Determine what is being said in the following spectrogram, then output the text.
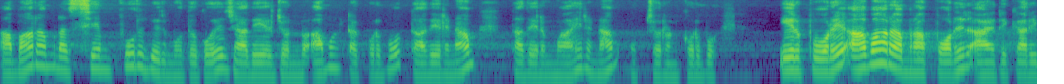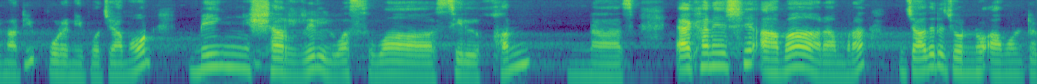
আবার আমরা সেম পূর্বের মতো করে যাদের জন্য আমলটা করব, তাদের নাম, তাদের মায়ের নাম উচ্চারণ করব। এরপরে আবার আমরা পরের আয়াতে কারিমাটি পড়ে নিব, যেমন, মিং শাররিল ওয়াসওয়াসিল খান্নাস এখানে এসে আবার আমরা যাদের জন্য আমলটা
